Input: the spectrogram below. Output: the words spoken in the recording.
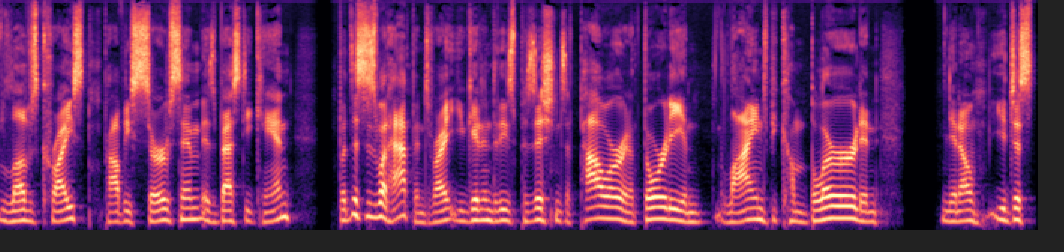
loves Christ, probably serves him as best he can. But this is what happens, right? You get into these positions of power and authority, and lines become blurred, and you know, you just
